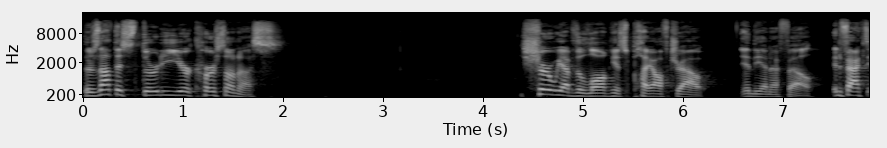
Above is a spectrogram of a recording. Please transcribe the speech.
There's not this 30-year curse on us. Sure, we have the longest playoff drought in the NFL. In fact,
